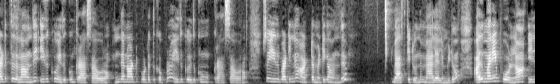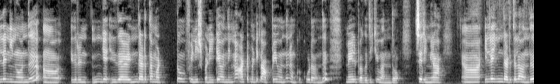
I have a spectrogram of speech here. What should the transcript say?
அடுத்ததெல்லாம் வந்து இதுக்கும் இதுக்கும் கிராஸாக வரும். இந்த நாட்டு போட்டதுக்கப்புறம் இதுக்கும் இதுக்கும் கிராஸாக வரும். ஸோ இது பார்த்திங்கன்னா ஆட்டோமேட்டிக்காக வந்து பேஸ்கெட் வந்து மேலே இளம்பிடும் அது மாதிரியும் போடலாம். இல்லை நீங்கள் வந்து இது இங்கே இதை இந்த இடத்த மட்டும் ஃபினிஷ் பண்ணிகிட்டே வந்தீங்கன்னா ஆட்டோமேட்டிக்காக அப்பயும் வந்து நமக்கு கூட வந்து மேல் பகுதிக்கு வந்துடும் சரிங்களா? இல்லை இந்த இடத்துல வந்து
